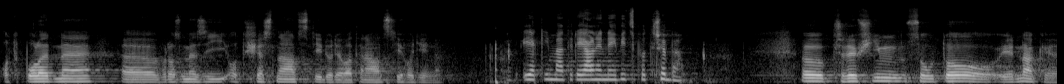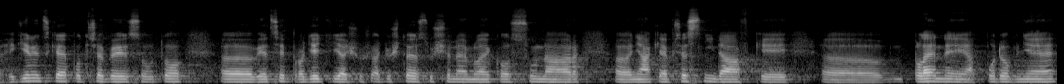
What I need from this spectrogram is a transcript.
odpoledne v rozmezí od 16 do 19 hodin jaký materiál je nejvíc potřeba? E, především jsou to jednak hygienické potřeby, jsou to e, věci pro děti, ať už, ať už to je sušené mléko, sunár, e, nějaké přesní dávky, pleny a podobně.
